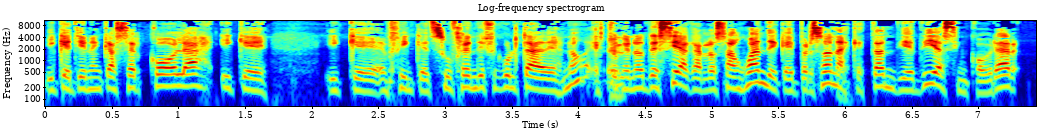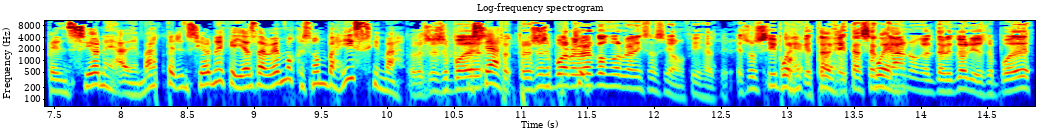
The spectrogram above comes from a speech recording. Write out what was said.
y que tienen que hacer colas y que, y que, en fin, que sufren dificultades, ¿no? Esto El- que nos decía Carlos San Juan, de que hay personas que están 10 días sin cobrar pensiones, además pensiones que ya sabemos que son bajísimas. Pero eso se puede, O sea, pero eso se puede que- arreglar con organización, fíjate. Eso sí, Pues- porque está, pues- está cercano en el territorio. Se puede,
